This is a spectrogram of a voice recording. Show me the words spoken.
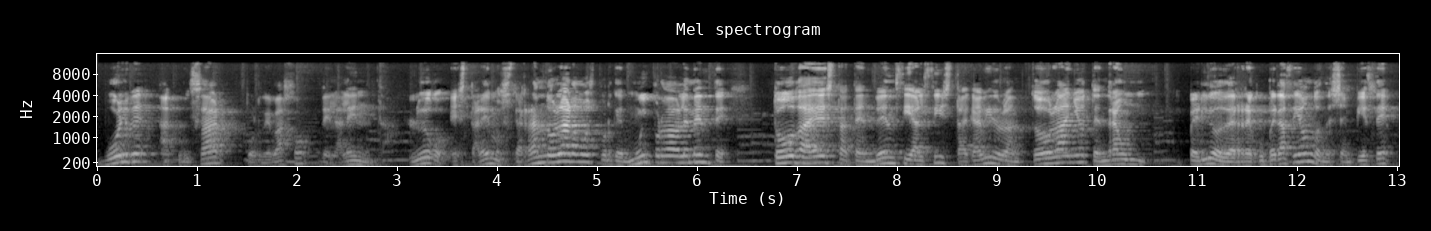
vuelve a cruzar por debajo de la lenta. Luego estaremos cerrando largos porque muy probablemente toda esta tendencia alcista que ha habido durante todo el año tendrá un periodo de recuperación donde se empiece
